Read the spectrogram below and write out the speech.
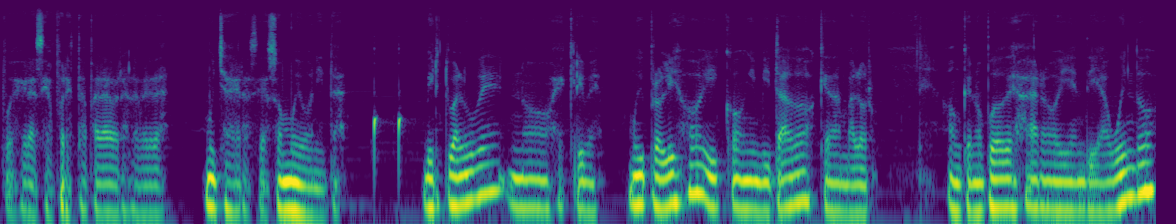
Pues gracias por estas palabras, la verdad. Muchas gracias, son muy bonitas. Virtual V nos escribe, muy prolijo y con invitados que dan valor. Aunque no puedo dejar hoy en día Windows,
